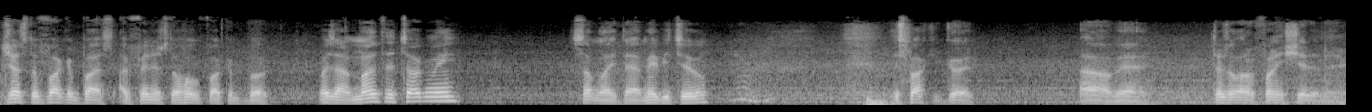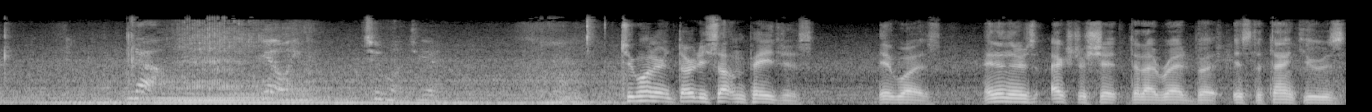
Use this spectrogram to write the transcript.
Just the fucking bus. I finished the whole fucking book. Was that a month it took me? Something like that, maybe two. It's fucking good. Oh man. There's a lot of funny shit in there. No. Yeah, like two months, yeah. 230 something pages it was and then there's extra shit that i read but it's the thank yous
